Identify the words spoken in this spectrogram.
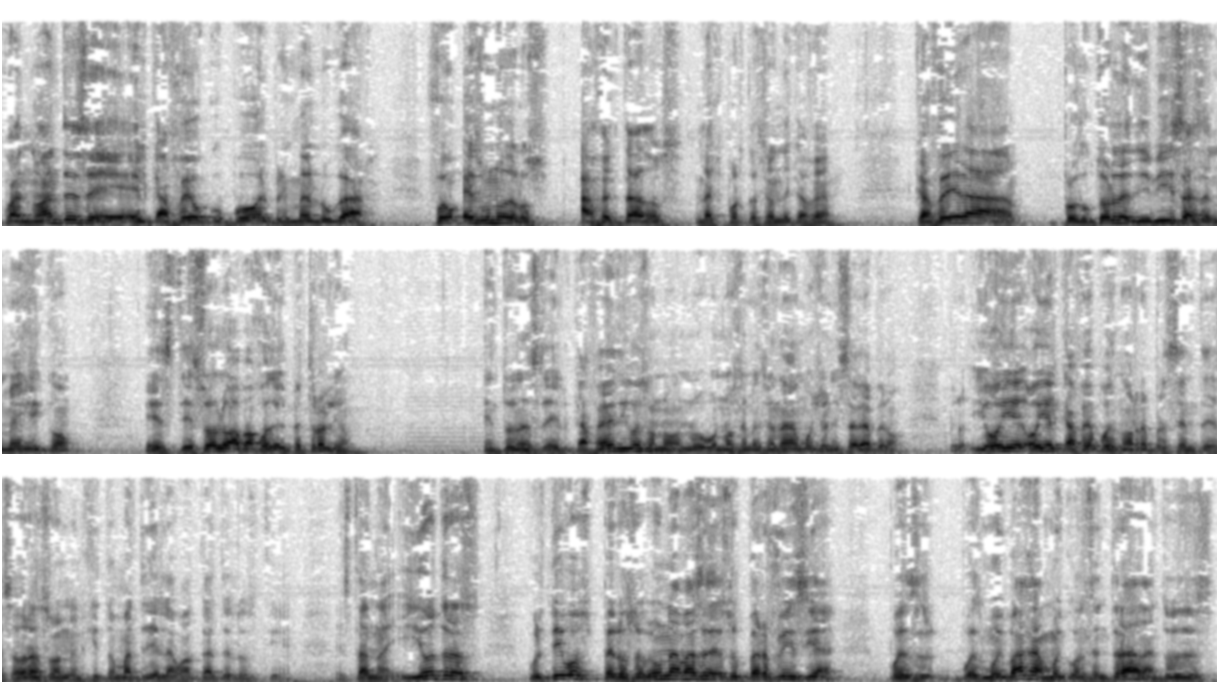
Cuando antes eh, el café ocupó el primer lugar, fue, es uno de los afectados la exportación de café café era productor de divisas en México, este, solo abajo del petróleo. Entonces, el café, digo, eso no, no, se mencionaba mucho ni sabía, pero, pero y hoy, hoy el café pues no representa eso. Ahora son el jitomate y el aguacate los que están ahí. Y otros cultivos, pero sobre una base de superficie pues, pues muy baja, muy concentrada. Entonces,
